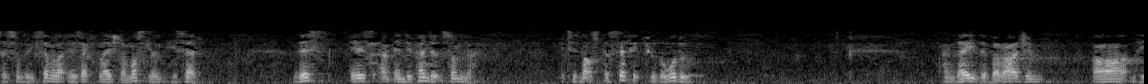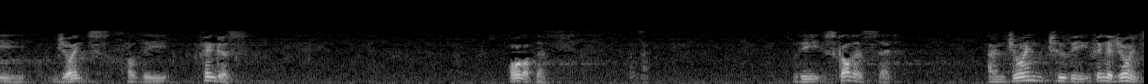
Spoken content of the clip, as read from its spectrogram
said something similar in his explanation of Muslim. He said, this is an independent sunnah. It is not specific to the wudu. And they, the barajim, are the joints of the fingers. All of them. The scholars said, and joined to the finger joints,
